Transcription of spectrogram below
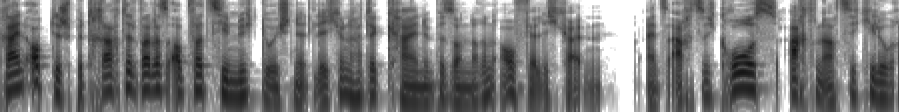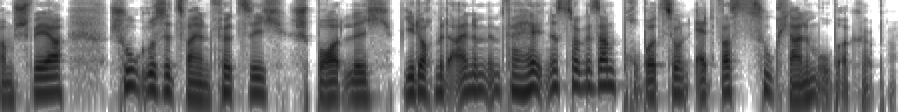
Rein optisch betrachtet war das Opfer ziemlich durchschnittlich und hatte keine besonderen Auffälligkeiten. 1,80 groß, 88 Kilogramm schwer, Schuhgröße 42, sportlich, jedoch mit einem im Verhältnis zur Gesamtproportion etwas zu kleinem Oberkörper.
